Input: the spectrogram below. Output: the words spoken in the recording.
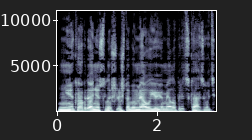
«Никогда не слышали, чтобы Мяу-Юй умела предсказывать».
